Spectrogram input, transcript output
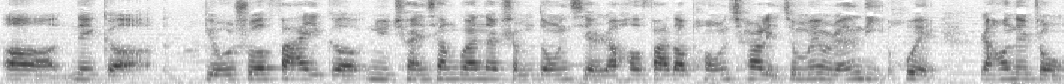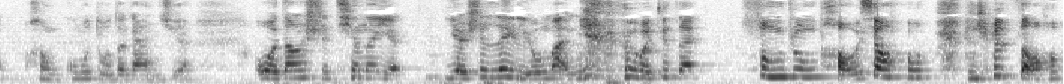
呃，那个比如说发一个女权相关的什么东西，然后发到朋友圈里就没有人理会，然后那种很孤独的感觉，我当时听的也也是泪流满面，我就在。风中咆哮，就走，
